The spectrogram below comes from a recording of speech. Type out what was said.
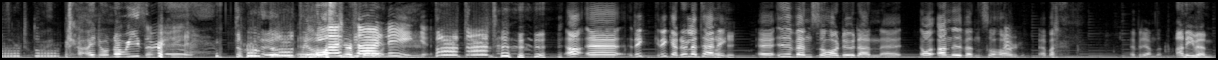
I don't know either. Rulla lost en tärning! Ja, eh, Rick, Rickard rulla en tärning. Okej. Eh, even så har du den, eh, uneven så har Ebba Briam den. Uneven!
